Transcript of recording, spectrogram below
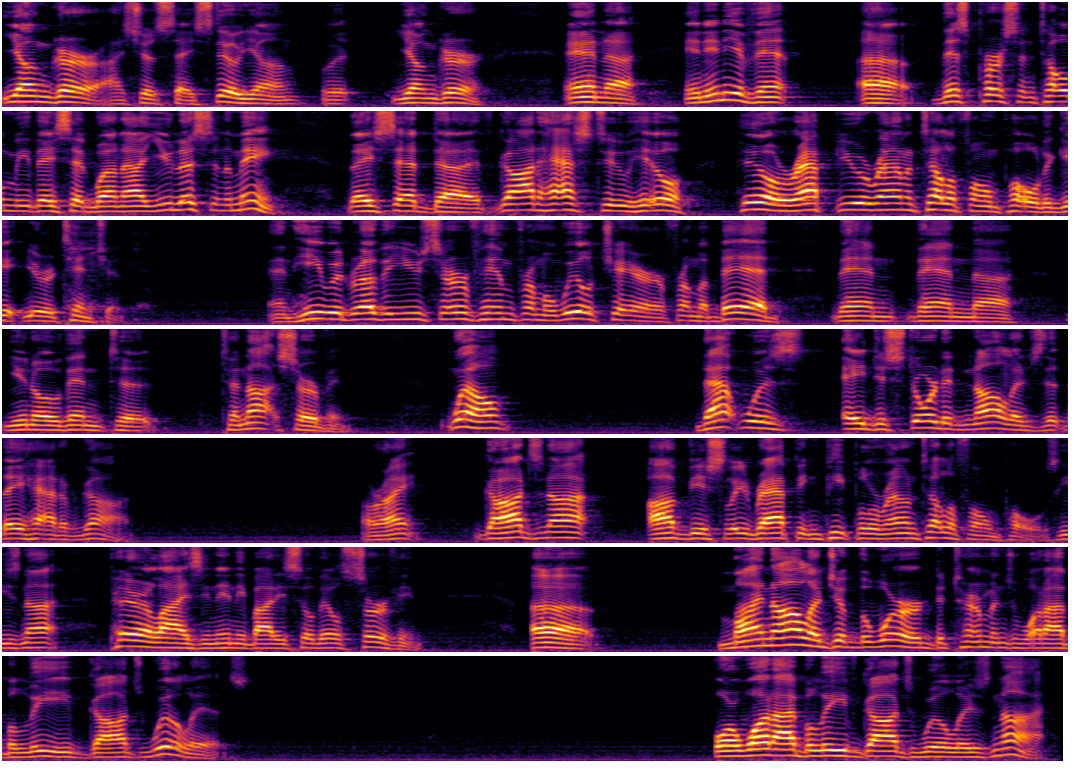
younger, I should say, still young, but younger. And uh, in any event, uh, this person told me, they said, Well, now you listen to me. They said, uh, If God has to, he'll, he'll wrap you around a telephone pole to get your attention. And He would rather you serve Him from a wheelchair or from a bed than, than uh, you know, than to, to not serve Him. Well, that was a distorted knowledge that they had of God. All right? God's not obviously wrapping people around telephone poles, He's not paralyzing anybody so they'll serve Him. Uh, my knowledge of the Word determines what I believe God's will is. Or what I believe God's will is not.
